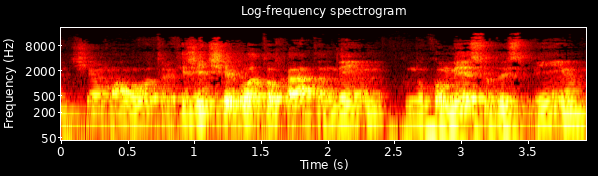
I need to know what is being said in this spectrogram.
Eu tinha uma outra que a gente chegou a tocar também no começo do Espinho.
